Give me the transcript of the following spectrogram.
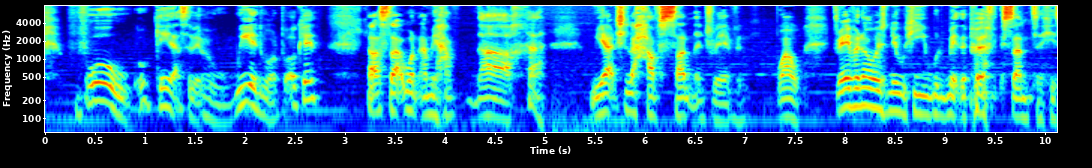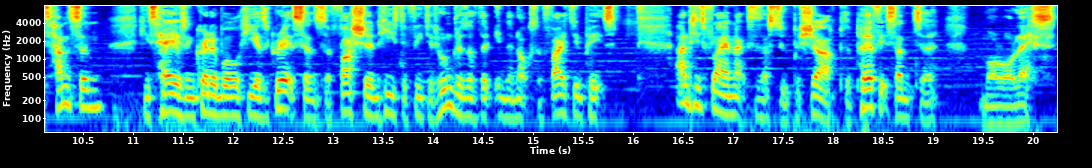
Whoa. Okay, that's a bit of a weird one, but okay. That's that one. And we have ah, we actually have Santa Draven. Wow. Draven always knew he would make the perfect Santa. He's handsome, his hair is incredible, he has a great sense of fashion, he's defeated hundreds of them in the Noxus fighting pits, and his flying axes are super sharp. The perfect Santa, more or less.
